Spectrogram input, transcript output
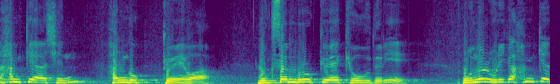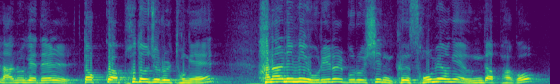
함께 하신 한국교회와 룩셈부르크 교회 교우들이 오늘 우리가 함께 나누게 될 떡과 포도주를 통해 하나님이 우리를 부르신 그 소명에 응답하고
